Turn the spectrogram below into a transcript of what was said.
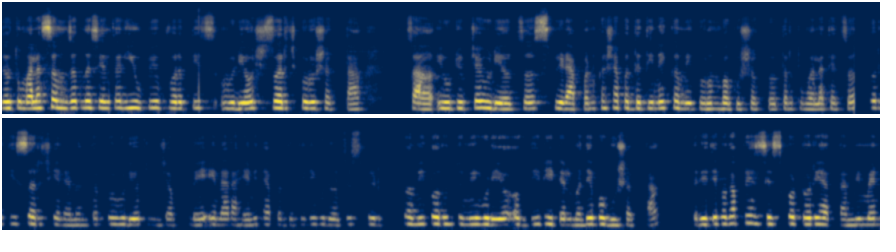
जर तुम्हाला समजत नसेल तर यूट्यूबवरतीच व्हिडिओ सर्च करू शकता. चा यूट्यूबच्या व्हिडिओचं स्पीड आपण कशा पद्धतीने कमी करून बघू शकतो तर तुम्हाला त्याचं वरती सर्च केल्यानंतर तो व्हिडिओ तुमच्यापुढे येणार आहे आणि त्या पद्धतीने व्हिडिओचं स्पीड कमी करून तुम्ही व्हिडिओ अगदी डिटेलमध्ये बघू शकता. तर इथे बघा प्रिन्सेस कटोरी आता मी मेन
